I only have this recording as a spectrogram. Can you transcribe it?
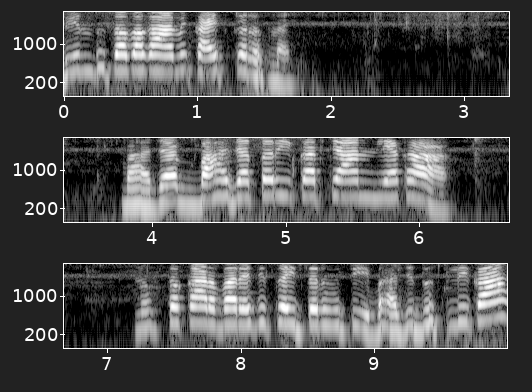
बिन धुता बघा आम्ही काहीच करत नाही. भाज्या भाज्या तर इकडच्या आणल्या का? नुसतं कारभाराची चैतन होती. भाजी धुतली का?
